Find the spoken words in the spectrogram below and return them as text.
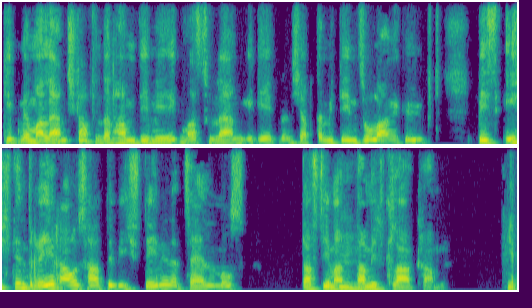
Gib mir mal Lernstoff. Und dann haben die mir irgendwas zum Lernen gegeben. Und ich habe dann mit denen so lange geübt, bis ich den Dreh raus hatte, wie ich es denen erzählen muss, dass die mhm. damit klarkamen. Ja,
